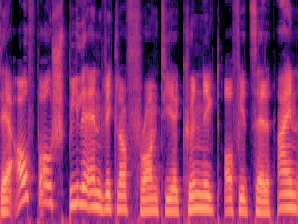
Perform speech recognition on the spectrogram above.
Der Aufbauspieleentwickler Frontier kündigt offiziell ein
